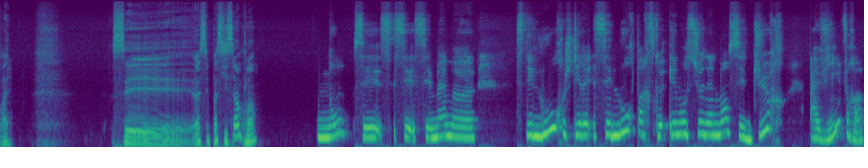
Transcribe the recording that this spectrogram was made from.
Ouais. C'est c'est pas si simple hein. Non, c'est c'est même c'est lourd, je dirais, c'est lourd parce que émotionnellement, c'est dur à vivre.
